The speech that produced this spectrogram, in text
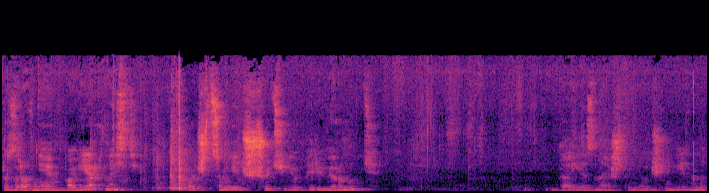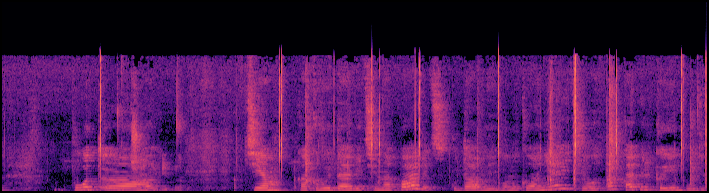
Разровняем поверхность. Хочется мне чуть-чуть ее перевернуть. Да, я знаю, что не очень видно. Под э, видно. Тем, как вы давите на палец, куда вы его наклоняете, вот так капелька и будет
